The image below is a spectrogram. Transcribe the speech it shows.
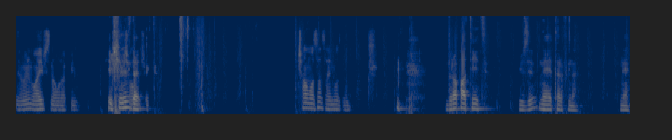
Ya benim ayıpsın amına koyayım. İşimiz çaldı de. çünkü. Çalmasan saymazdım. Drop at Yiğit. Yüzü ne tarafına? Ne?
